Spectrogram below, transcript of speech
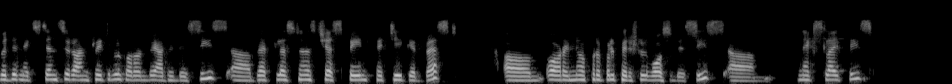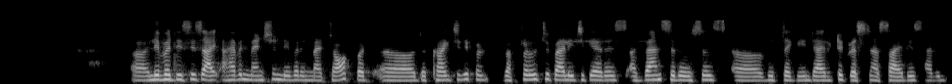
with an extensive untreatable coronary artery disease, uh, breathlessness, chest pain, fatigue at rest, um, or inoperable peripheral vascular disease. Um, next slide, please. Uh, liver disease, I, I, haven't mentioned liver in my talk, but uh, the criteria for referral to palliative care is advanced cirrhosis uh, with again diuretic ascites having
